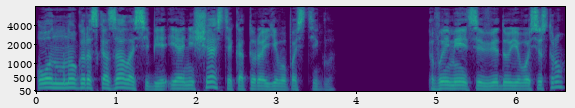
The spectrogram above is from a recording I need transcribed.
Он много рассказал о себе и о несчастье, которое его постигло. Вы имеете в виду его сестру?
